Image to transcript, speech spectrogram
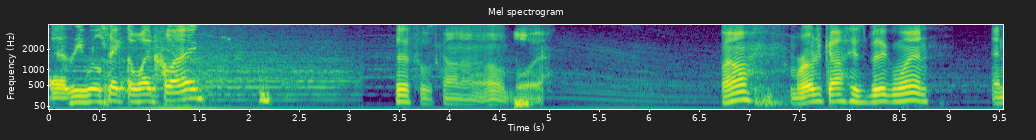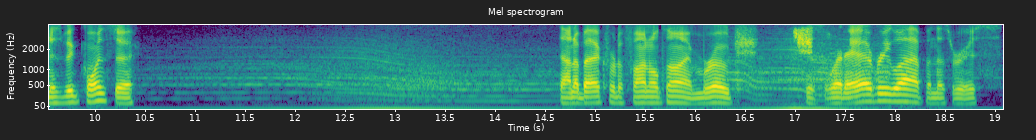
As he will take the white flag. This was kind of, oh boy. Well, Roach got his big win and his big points day. Down and back for the final time. Roach just led every lap in this race.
